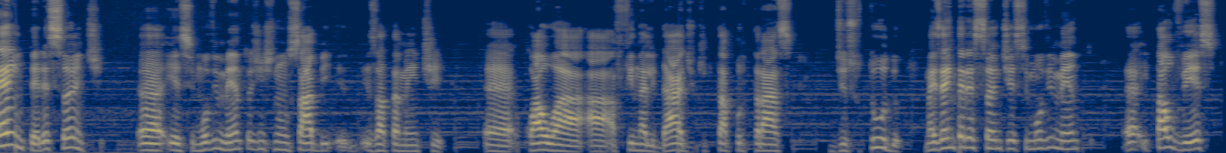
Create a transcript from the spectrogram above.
É interessante uh, esse movimento, a gente não sabe exatamente uh, qual a, a, finalidade, o que está por trás disso tudo, mas é interessante esse movimento uh, e talvez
